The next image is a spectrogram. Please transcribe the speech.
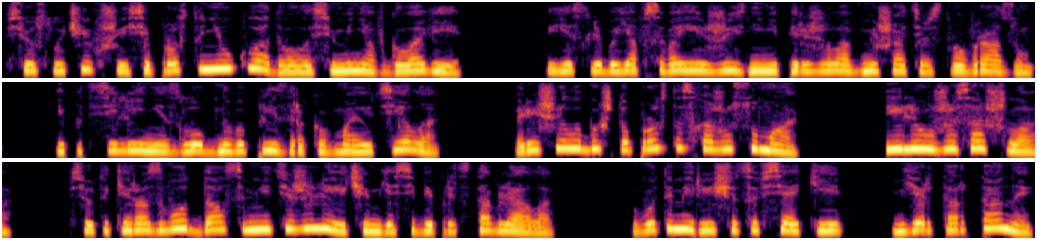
Все случившееся просто не укладывалось у меня в голове. Если бы я в своей жизни не пережила вмешательство в разум и подселение злобного призрака в мое тело, решила бы, что просто схожу с ума. Или уже сошла. Все-таки развод дался мне тяжелее, чем я себе представляла. Вот и мерещатся всякие мьертартаны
